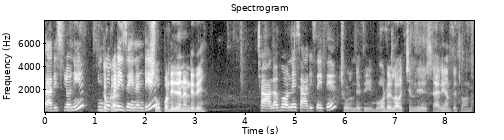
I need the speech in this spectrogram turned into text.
శారీస్లోని ఇంకొక డిజైన్ అండి. సూపర్ డిజైన్ అండి ఇది. చాలా బాగున్నాయి శారీస్ అయితే. చూడండి ఇది బార్డర్ ఎలా వచ్చింది శారీ అంతా చూడండి.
